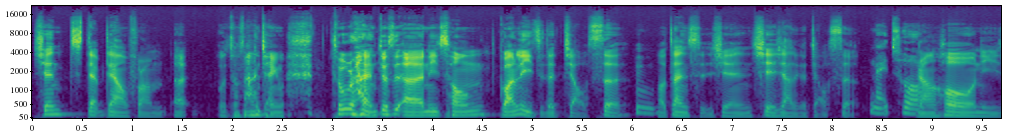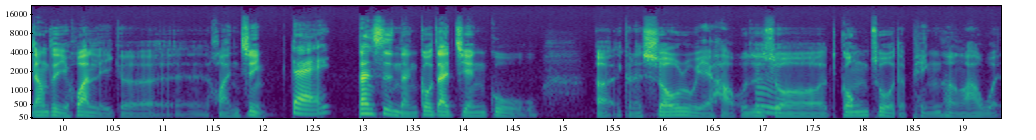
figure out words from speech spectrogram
先 step down from，呃，我总常讲英文，突然就是呃，你从管理职的角色，嗯，哦，暂时先卸下这个角色，没错，然后你让自己换了一个环境，对，但是能够在兼顾。呃，可能收入也好，或者是说工作的平衡啊、稳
